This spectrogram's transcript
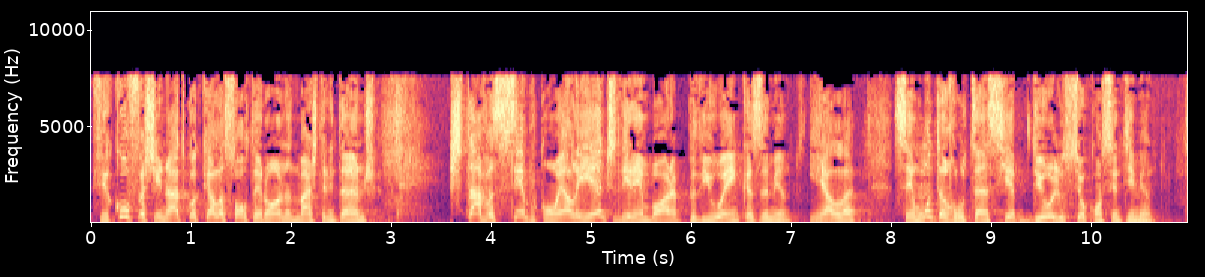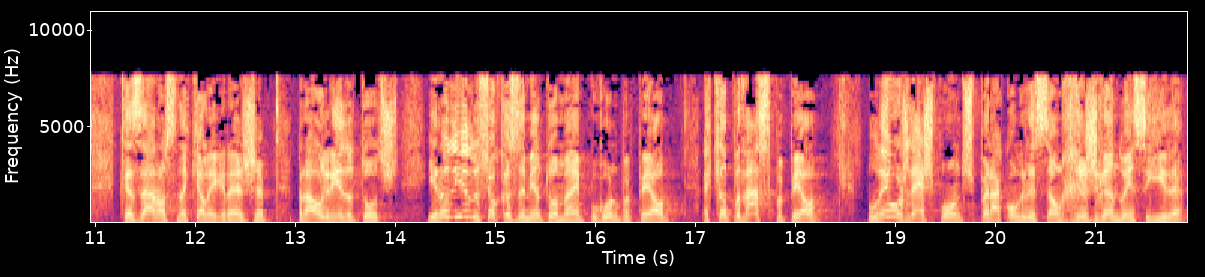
ficou fascinado com aquela solteirona de mais de 30 anos estava sempre com ela e antes de ir embora pediu-a em casamento. E ela, sem muita relutância, deu-lhe o seu consentimento. Casaram-se naquela igreja para a alegria de todos. E no dia do seu casamento, a mãe pegou no papel, aquele pedaço de papel, leu os dez pontos para a congregação, rasgando em seguida.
